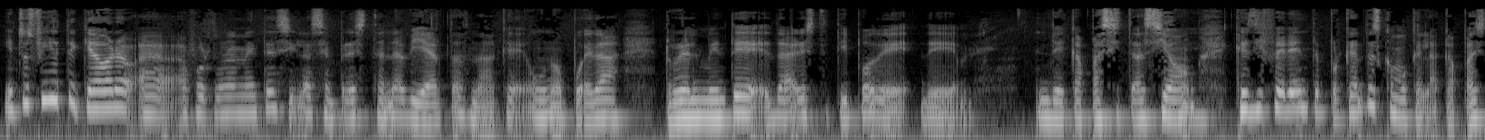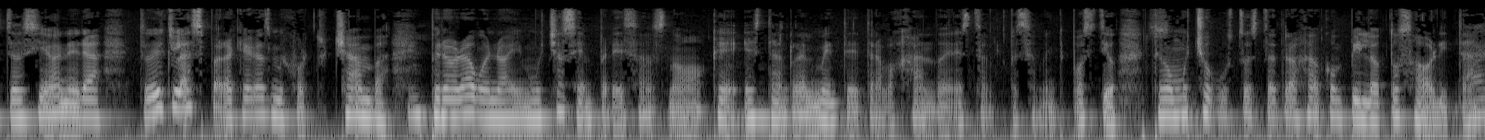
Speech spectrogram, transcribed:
Y entonces fíjate que ahora, afortunadamente, sí las empresas están abiertas, nada que uno pueda realmente dar este tipo de de capacitación, que es diferente, porque antes como que la capacitación era, te doy clases para que hagas mejor tu chamba, pero ahora, bueno, hay muchas empresas, ¿no?, que están realmente trabajando en este pensamiento positivo. Tengo mucho gusto de estar trabajando con pilotos ahorita, ah,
